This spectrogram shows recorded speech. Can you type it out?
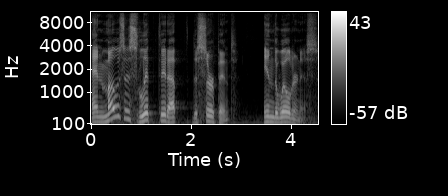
And Moses lifted up the serpent in the wilderness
